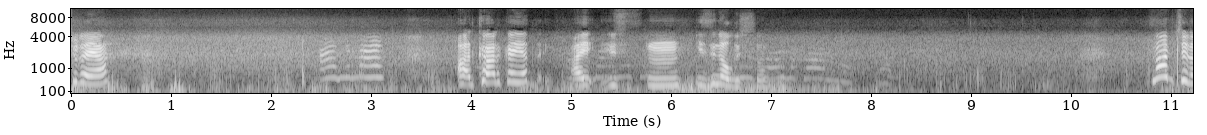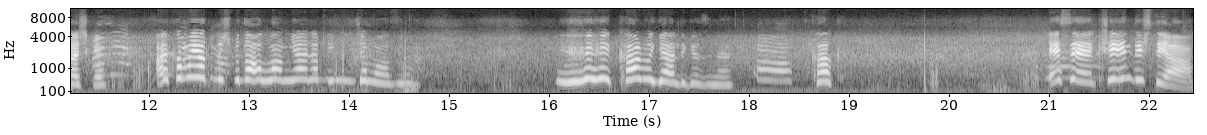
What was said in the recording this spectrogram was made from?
Şuraya. Arka arkaya. Ay hmm, izin alışsın. Ne yapacaksın aşkım? Arkama yatmış bu da Allah'ım ya Rabbim yiyeceğim ağzına. Kar mı geldi gözüne? Kalk. Esek şeyin düştü ya.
